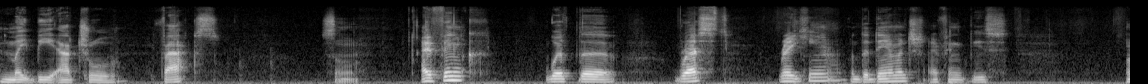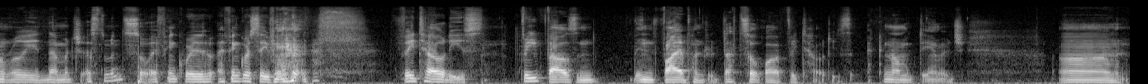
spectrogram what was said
might be actual facts. So, I think with the rest right here, with the damage, I think these aren't really that much estimates, so I think we're I think we're safe here. fatalities, three thousand and five hundred. That's a lot of fatalities. Economic damage, um,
